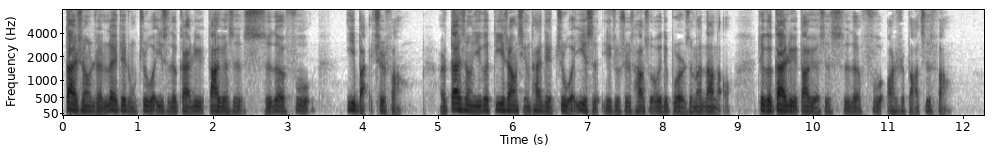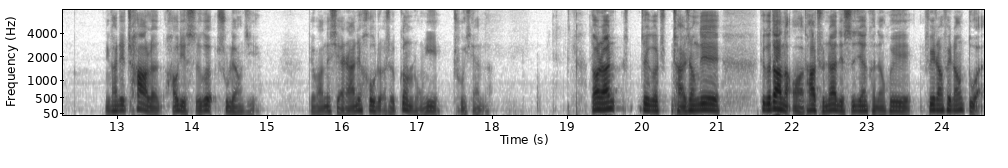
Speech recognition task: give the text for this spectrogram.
诞生人类这种自我意识的概率大约是十的负一百次方。而诞生一个低熵形态的自我意识，也就是他所谓的玻尔兹曼大脑，这个概率大约是十的负二十八次方。你看，这差了好几十个数量级，对吧？那显然这后者是更容易出现的。当然，这个产生的这个大脑啊，它存在的时间可能会非常非常短，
